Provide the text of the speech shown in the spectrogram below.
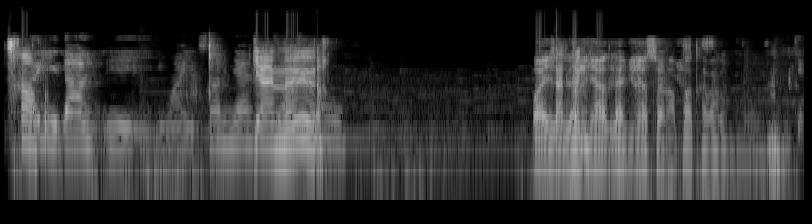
Il se rend Là, pas. il est dans. l- Il est, ouais, il est dans la lumière. Il y a un mur. Oh, Ouais, ça la pogne. lumière, la lumière se rend pas à travers le mur. ok.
